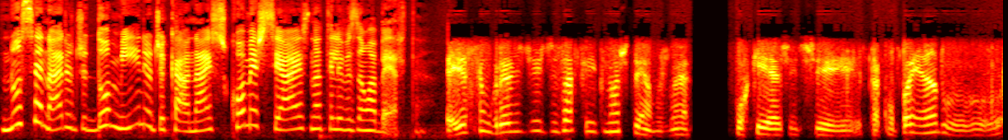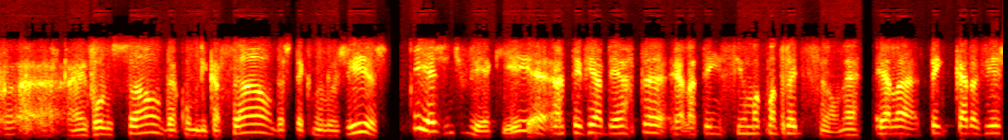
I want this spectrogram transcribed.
no cenário de domínio de canais comerciais na televisão aberta? Esse é um grande desafio que nós temos, né? Porque a gente está acompanhando a evolução da comunicação, das tecnologias, e a gente vê que a TV aberta ela tem em si uma contradição, né? Ela tem cada vez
